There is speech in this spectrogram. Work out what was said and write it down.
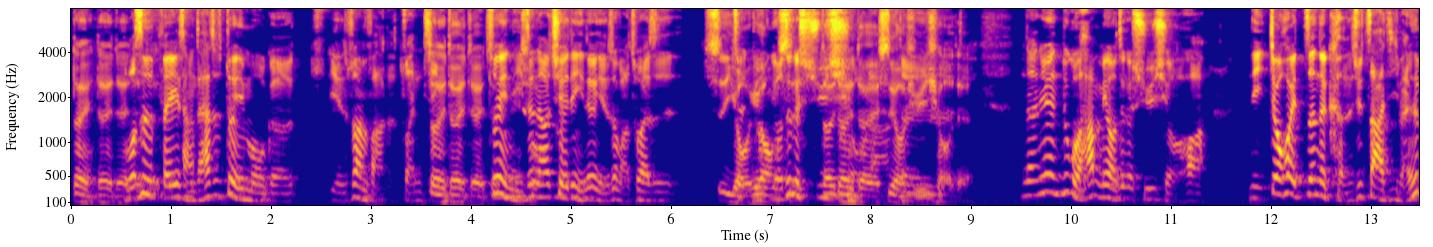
对对对，博士非常窄，他是对于某个演算法的专精。对对对，所以你真的要确定你这个演算法出来是是有用，有这个需求，对对对，是有需求的。那因为如果他没有这个需求的话，你就会真的可能去炸鸡排，就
